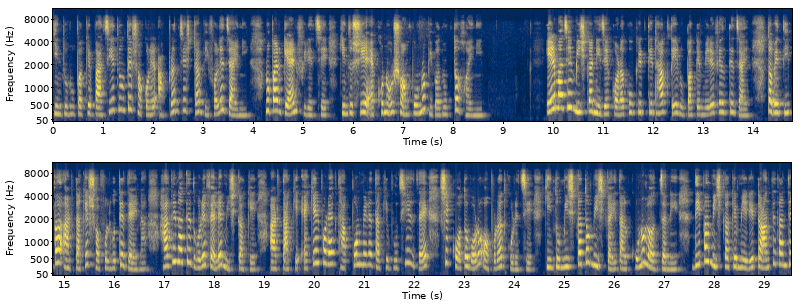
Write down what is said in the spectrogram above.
কিন্তু রূপাকে বাঁচিয়ে তুলতে সকলের আপ্রাণ চেষ্টা বিফলে যায়নি। রূপার জ্ঞান ফিরেছে, কিন্তু সে এখনও সম্পূর্ণ বিপদমুক্ত হয়নি। এর মাঝে মিশকা নিজের করা কুকীর্তি ঢাকতে রূপাকে মেরে ফেলতে যায়, তবে দীপা আর তাকে সফল হতে দেয় না। হাতে নাতে ধরে ফেলে মিশকাকে, আর তাকে একের পর এক থাপ্পড় মেরে তাকে বুঝিয়ে দেয়, সে কত বড় অপরাধ করেছে। কিন্তু মিশকা তো মিশকাই, তার কোনো লজ্জা নেই। দীপা মিশকাকে মেরে টানতে টানতে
